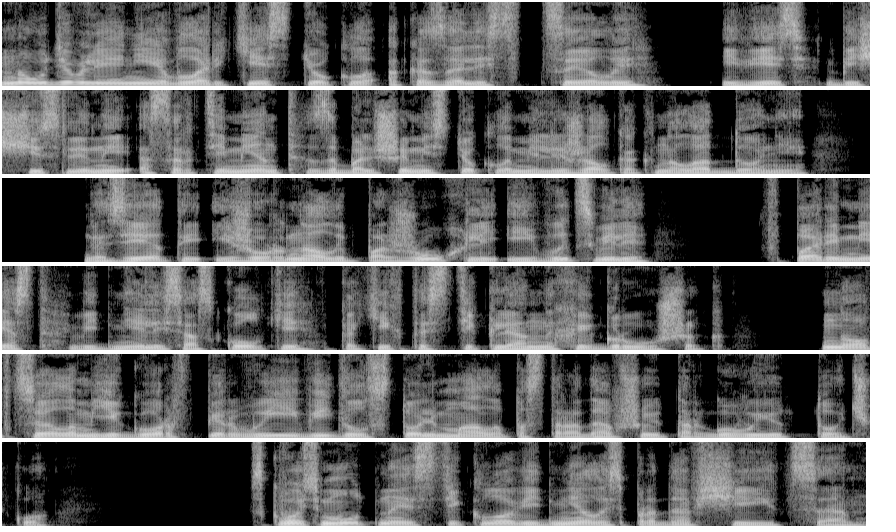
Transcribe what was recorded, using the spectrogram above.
На удивление, в ларьке стекла оказались целы, и весь бесчисленный ассортимент за большими стеклами лежал как на ладони. Газеты и журналы пожухли и выцвели. В паре мест виднелись осколки каких-то стеклянных игрушек. Но в целом Егор впервые видел столь мало пострадавшую торговую точку — Сквозь мутное стекло виднелась продавщица,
